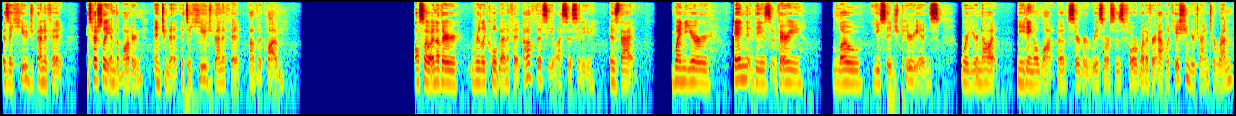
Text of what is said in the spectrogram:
is a huge benefit, especially in the modern internet. It's a huge benefit of the cloud. Also, another really cool benefit of this elasticity is that when you're in these very low usage periods where you're not needing a lot of server resources for whatever application you're trying to run,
